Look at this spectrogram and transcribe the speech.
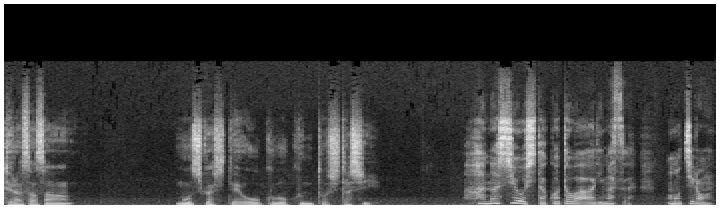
寺澤さんもしかして大久保君と親しい？話をしたことはあります。もちろん。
